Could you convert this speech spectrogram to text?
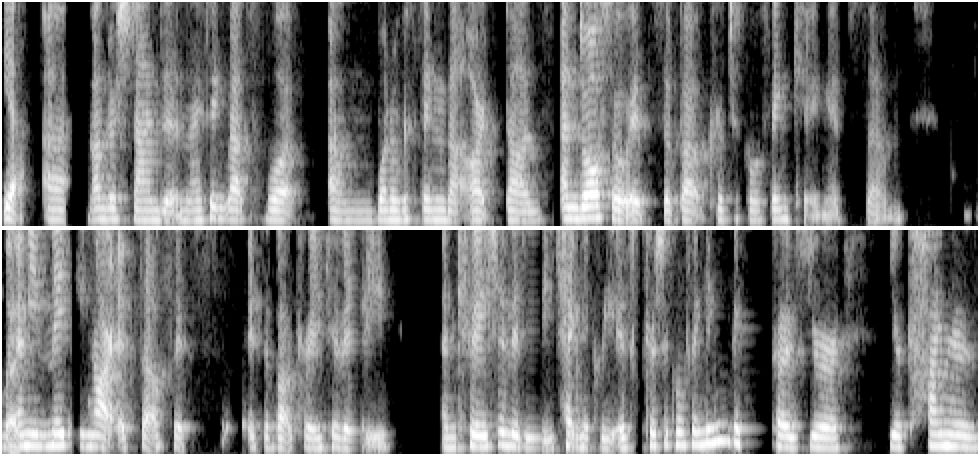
yeah uh, understand it. And i think that's what um, one of the things that art does. And also it's about critical thinking. It's um, i mean making art itself it's it's about creativity. And creativity technically is critical thinking because you're you're kind of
